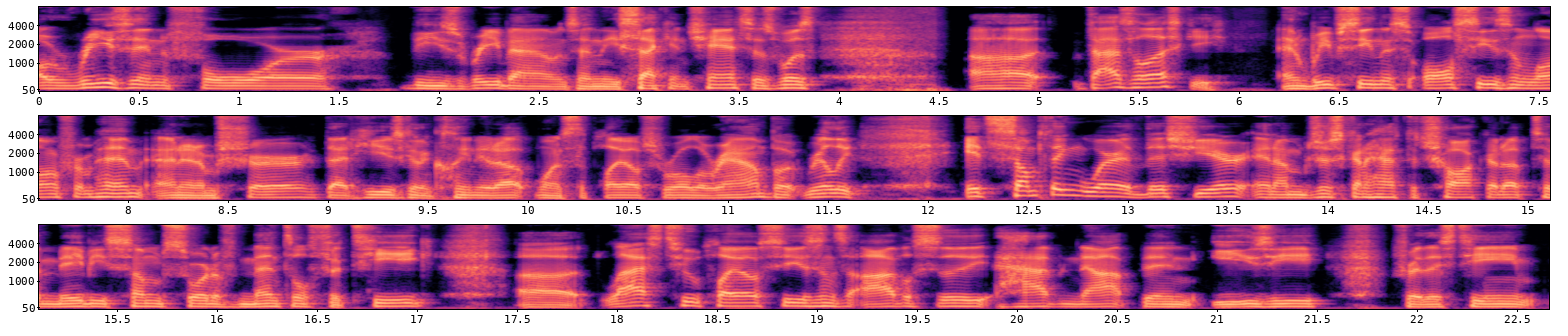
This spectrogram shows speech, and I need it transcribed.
a reason for these rebounds and these second chances was uh, Vasilevskiy. And we've seen this all season long from him, and I'm sure that he is going to clean it up once the playoffs roll around. But really, it's something where this year, and I'm just going to have to chalk it up to maybe some sort of mental fatigue. Uh, last two playoff seasons obviously have not been easy for this team,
